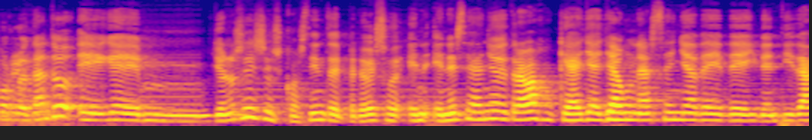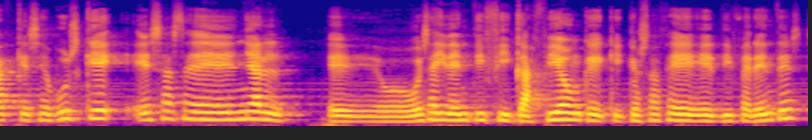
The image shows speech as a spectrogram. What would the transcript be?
Por lo tanto, eh, eh, yo no sé si sois conscientes, pero eso, en, en, ese año de trabajo que haya ya una seña de, de, identidad, que se busque esa señal eh, o esa identificación que, que, que os hace diferentes,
